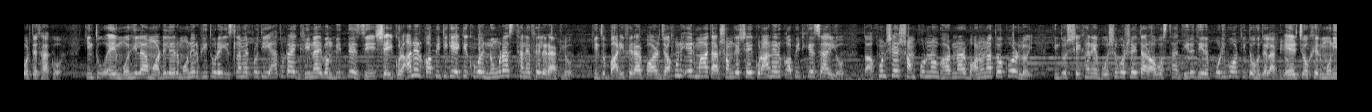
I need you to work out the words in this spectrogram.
করতে থাকো। কিন্তু এই মহিলা মডেলের মনের ভিতরে ইসলামের প্রতি এতটাই ঘৃণা এবং বিদ্বেষ যে সেই কোরআনের কপিটিকে একটি খুবই নোংরা স্থানে ফেলে রাখল। কিন্তু বাড়ি ফেরার পর যখন এর মা তার সঙ্গে সেই কোরআনের কপিটিকে চাইল, তখন সে সম্পূর্ণ ঘটনার বর্ণনা তো করলই। কিন্তু সেখানে বসে বসেই তার অবস্থা ধীরে ধীরে পরিবর্তিত হতে লাগল। এর চোখের মনি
